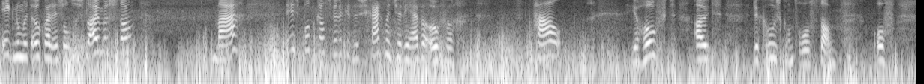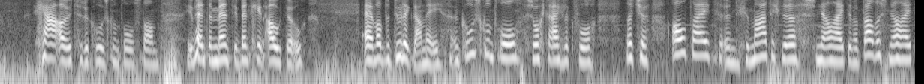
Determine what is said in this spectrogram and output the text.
Ik noem het ook wel eens onze sluimerstand. Maar deze podcast wil ik het dus graag met jullie hebben over haal je hoofd uit de cruise control stand. Of ga uit de cruise control stand. Je bent een mens, je bent geen auto. En wat bedoel ik daarmee? Een cruise control zorgt er eigenlijk voor dat je altijd een gematigde snelheid, een bepaalde snelheid,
